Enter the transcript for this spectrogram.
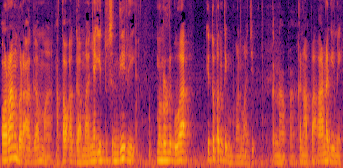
orang beragama atau agamanya itu sendiri menurut gua itu penting bukan wajib. kenapa Kenapa? Karena gini.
